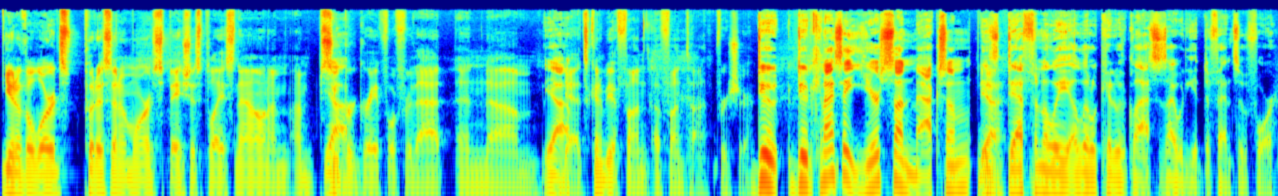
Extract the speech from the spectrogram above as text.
you know, the Lord's put us in a more spacious place now, and I'm I'm Yeah. super grateful for that. And um, Yeah. yeah, it's gonna be a fun a fun time for sure. Dude, dude, can I say your son Maxim is definitely a little kid with glasses I would get defensive for.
